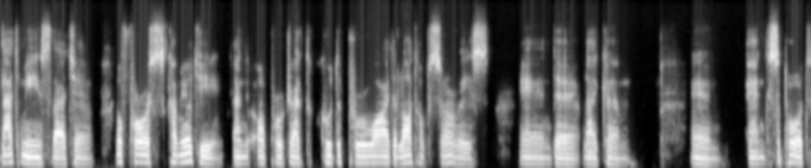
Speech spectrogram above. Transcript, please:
that means that uh, of course community and or project could provide a lot of service and uh, like um, and and support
